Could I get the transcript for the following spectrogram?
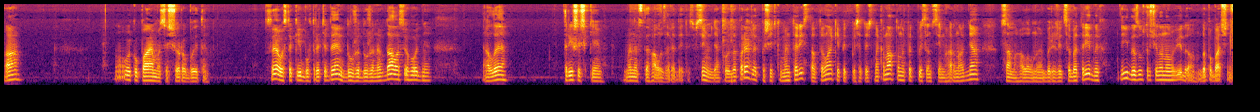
А. Ну, викупаємося, що робити. Все, ось такий був третій день. Дуже-дуже невдало сьогодні. Але трішечки ми не встигали зарядитись. Всім дякую за перегляд. Пишіть коментарі, ставте лайки, підписуйтесь на канал, хто не підписаний. Всім гарного дня. Саме головне, бережіть себе та рідних. І до зустрічі на новому відео. До побачення.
